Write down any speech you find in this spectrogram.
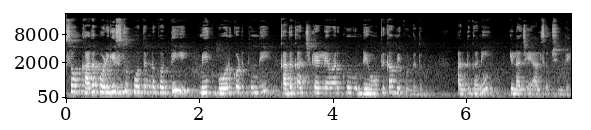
సో కథ పొడిగిస్తూ పోతున్న కొద్దీ మీకు బోర్ కొడుతుంది. కథ కంచుకెళ్ళే వరకు ఉండే ఓపిక మీకు ఉండదు. అందుకని ఇలా చేయాల్సి వచ్చింది.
